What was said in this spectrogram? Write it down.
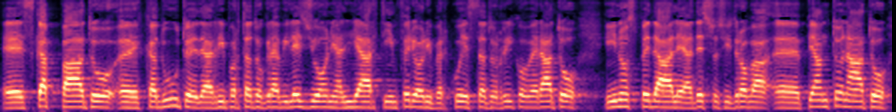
è scappato, è caduto ed ha riportato gravi lesioni agli arti inferiori per cui è stato ricoverato in ospedale. Adesso si trova eh, piantonato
